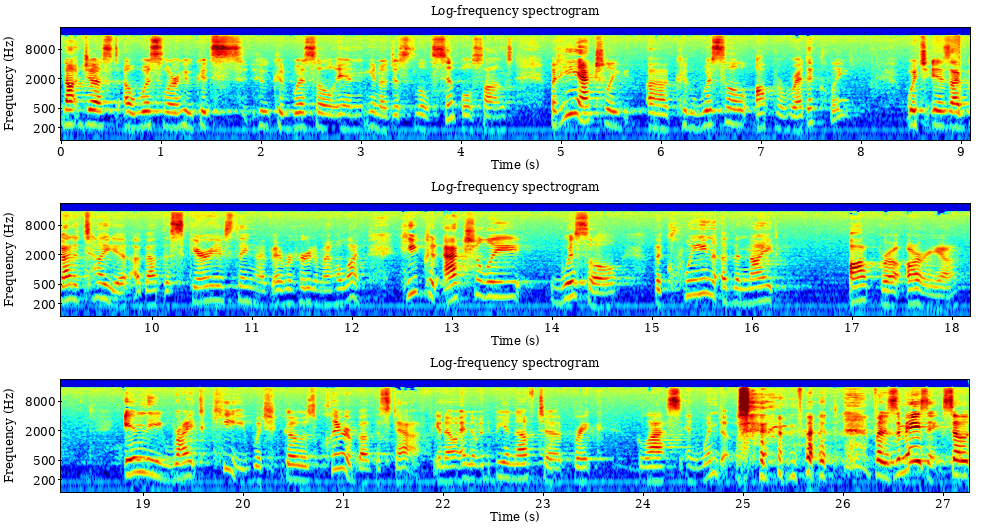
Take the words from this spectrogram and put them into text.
not just a whistler who could, who could whistle in, you know, just little simple songs, but he actually uh, could whistle operatically, which is, I've got to tell you, about the scariest thing I've ever heard in my whole life. He could actually whistle the Queen of the Night opera aria in the right key, which goes clear above the staff, you know, and it would be enough to break glass in windows. but, but it's amazing. So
